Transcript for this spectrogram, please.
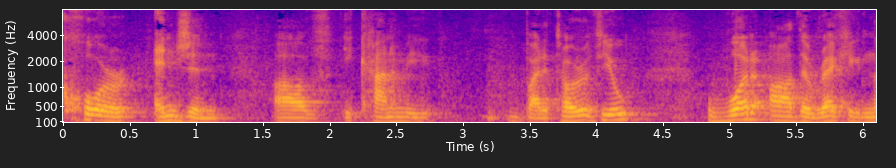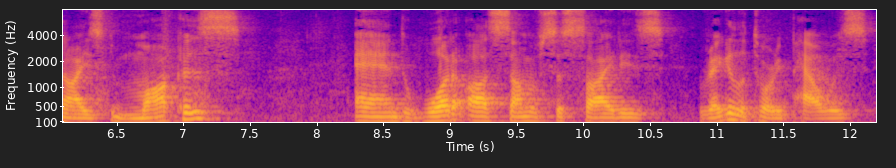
core engine of economy by the Torah view? What are the recognized markers? And what are some of society's regulatory powers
